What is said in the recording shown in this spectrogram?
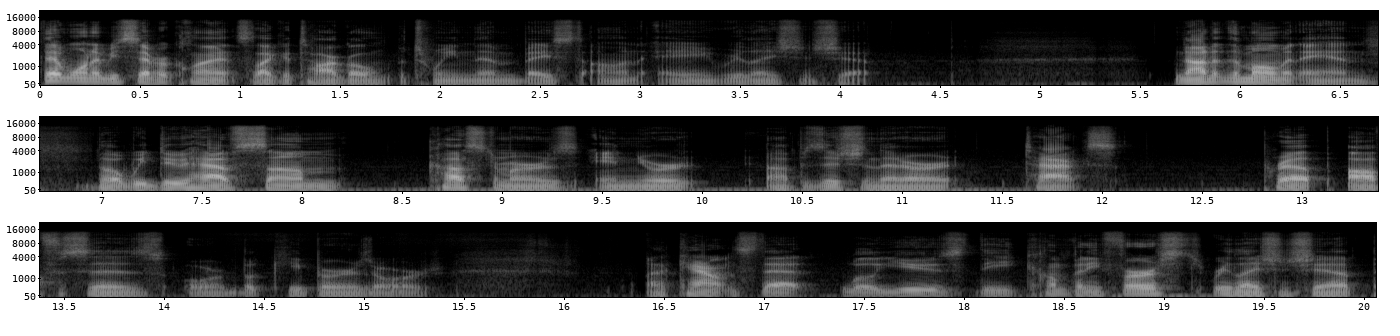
that want to be separate clients, like a toggle between them based on a relationship? Not at the moment, Anne, but we do have some customers in your uh, position that are tax prep offices or bookkeepers or accountants that will use the company first relationship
